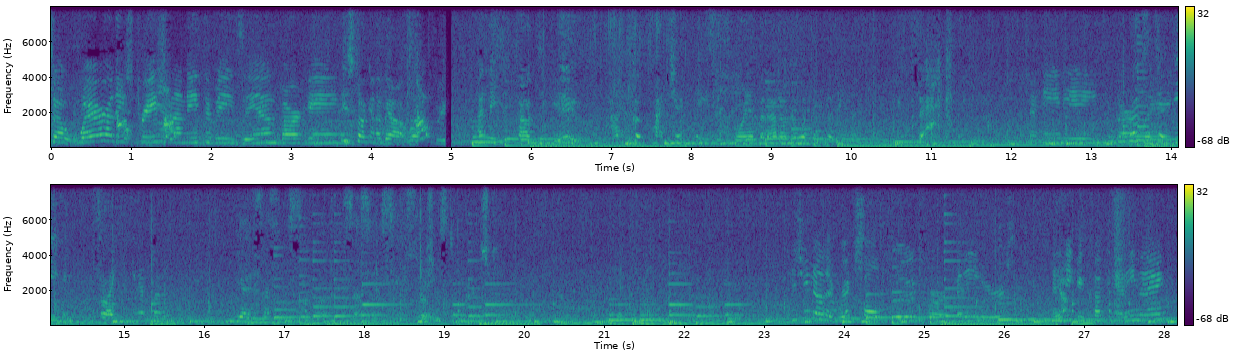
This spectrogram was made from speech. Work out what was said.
So, where are these trees that I need to be zen barking? He's talking about right oh. through. I need to talk to you. I cooked my chickpeas this morning, but I don't know what to put in it. Exactly. Tahini, What's tahini? So like peanut butter? Yes, sesame seed. Sesame seed. Sesame paste. Did you know that Rick sold food for many years and Yeah. he can cook anything?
